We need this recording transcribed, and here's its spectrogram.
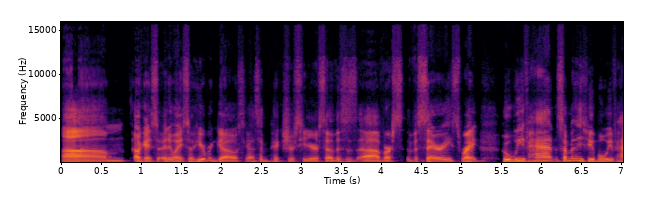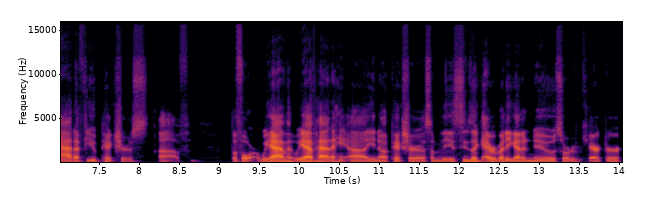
Um. Okay. So anyway, so here we go. So got some pictures here. So this is uh Vers- Viserys, right? Who we've had some of these people we've had a few pictures of before. We have we have had a uh, you know a picture of some of these. Seems like everybody got a new sort of character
